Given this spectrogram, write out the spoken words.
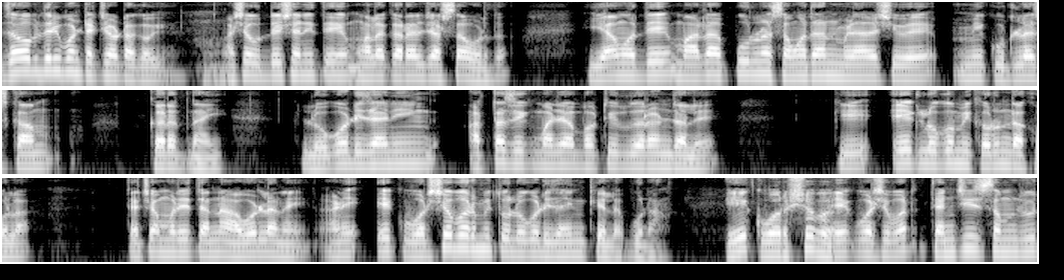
जबाबदारी पण त्याच्यावर टाकावी. अशा उद्देशाने ते मला करायला जास्त आवडतं. यामध्ये मला पूर्ण समाधान मिळाल्याशिवाय मी कुठलंच काम करत नाही. लोगो डिझायनिंग आत्ताच एक माझ्या बाबतीत उदाहरण झालं आहे की एक लोगो मी करून दाखवला. त्याच्यामध्ये त्यांना आवडला नाही. आणि एक वर्षभर मी तो लोगो डिझाईन केलं पुन्हा. एक वर्षभर? एक वर्षभर त्यांची समजूत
